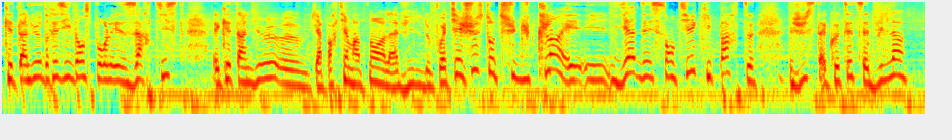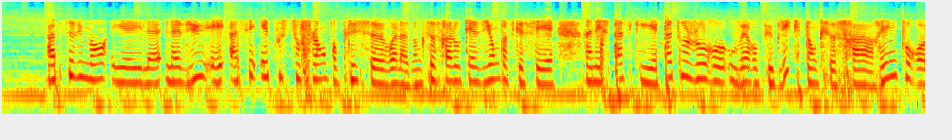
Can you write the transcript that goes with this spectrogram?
qui est un lieu de résidence pour les artistes, qui est un lieu euh, qui appartient maintenant à la ville de Poitiers, juste au-dessus du Clin. Et il y a des sentiers qui partent juste à côté de cette ville-là. Absolument, et la, vue est assez époustouflante en plus. Euh, voilà, donc ce sera l'occasion parce que c'est un espace qui n'est pas toujours euh, ouvert au public, donc ce sera rien pour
